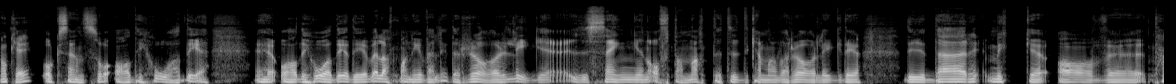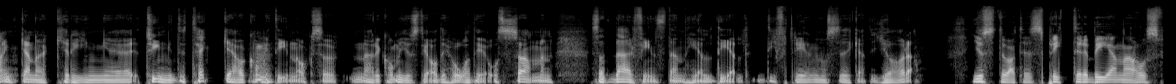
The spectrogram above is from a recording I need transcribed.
Okej. Okay. Och sen så ADHD. Eh, och ADHD det är väl att man är väldigt rörlig. I sängen, ofta nattetid kan man vara rörlig. Det, det är ju där mycket av eh, tankarna kring eh, tyngdtäcke har kommit mm. in också, när det kommer just till ADHD och sömn. Så att där finns det en hel del diagnostik att göra. Just det, att det spritter i benen hos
